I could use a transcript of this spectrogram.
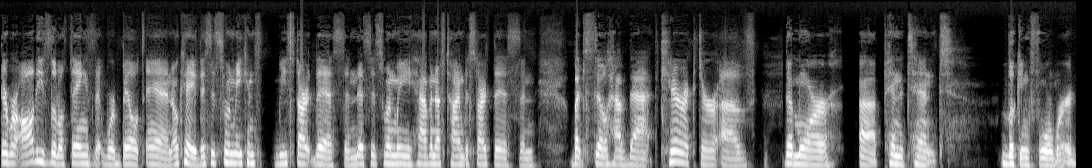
there were all these little things that were built in. Okay, this is when we can we start this and this is when we have enough time to start this and but still have that character of the more uh penitent looking forward.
